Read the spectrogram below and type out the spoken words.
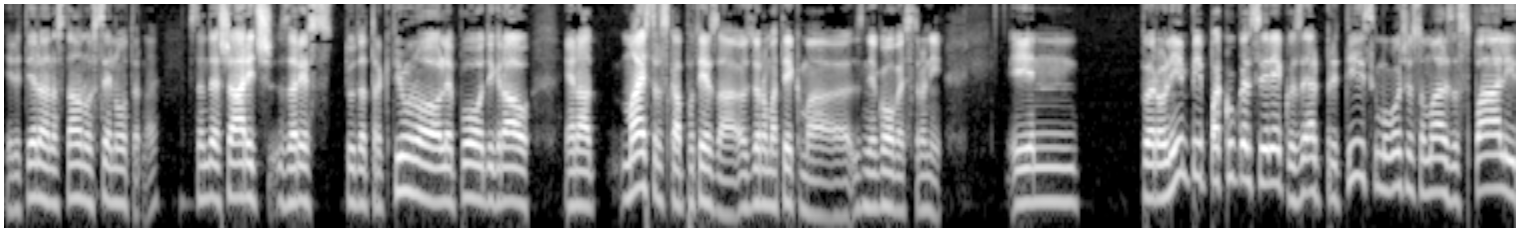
je letelo enostavno vse noter. Ne? S tem, da je Šarič zares tudi atraktivno, lepo odigral ena majstrska poteza oziroma tekma eh, z njegove strani. In pri Olimpiji pa, kot si rekel, zdaj pritisk, mogoče so malo zaspali,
